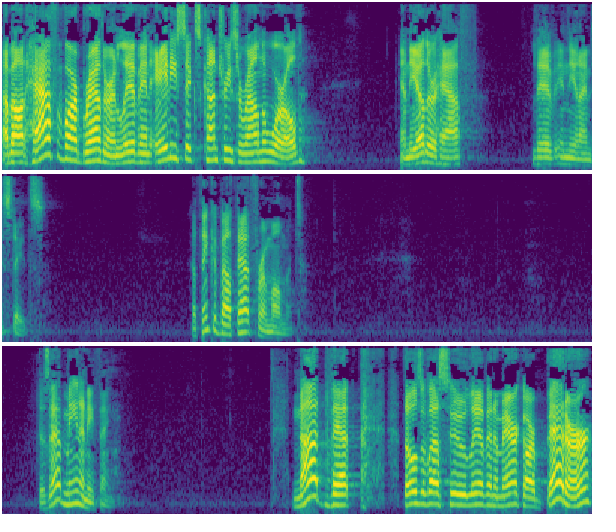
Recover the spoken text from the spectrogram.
about half of our brethren live in 86 countries around the world, and the other half live in the United States. Now think about that for a moment. Does that mean anything? Not that those of us who live in America are better.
